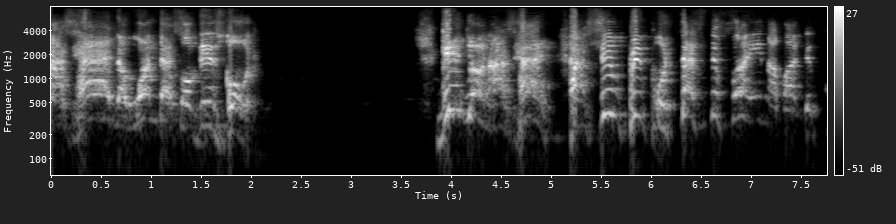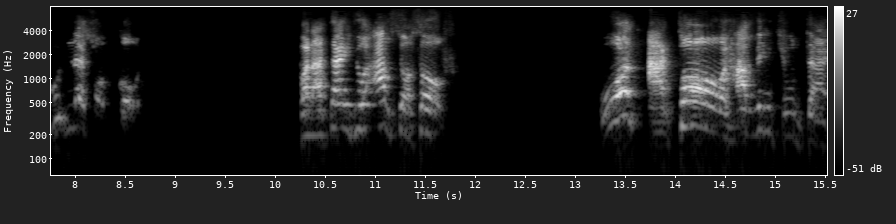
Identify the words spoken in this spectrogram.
has heard the wonders of this God. Gideon has heard, has seen people testifying about the goodness of God. But at times you ask yourself, what at all haven't you done?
